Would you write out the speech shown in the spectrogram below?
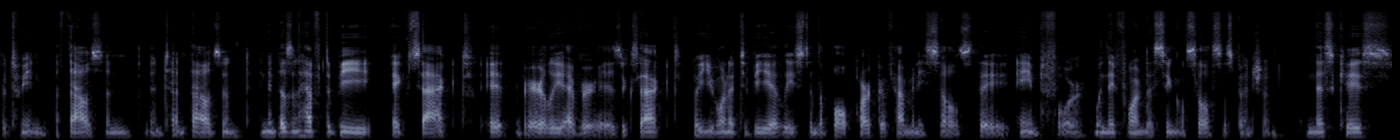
between 1,000 and 10,000. And it doesn't have to be exact. It rarely ever is exact. But you want it to be at least in the ballpark of how many cells they aimed for when they formed the single cell suspension. In this case,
